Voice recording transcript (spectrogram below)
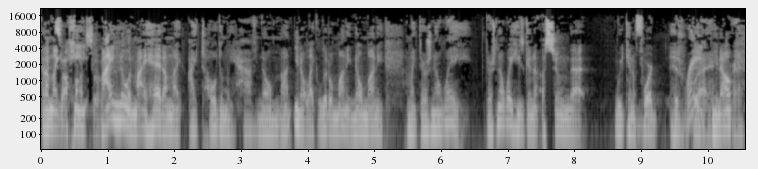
And I'm like, That's he. I knew in my head, I'm like, I told him we have no money. You know, like little money, no money. I'm like, there's no way. There's no way he's going to assume that we can afford his rate. Right, you know. right.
